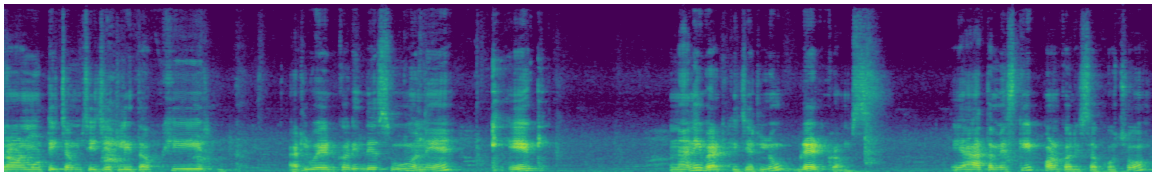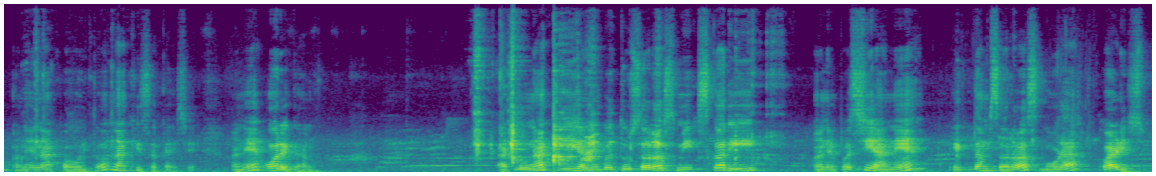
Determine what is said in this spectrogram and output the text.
ત્રણ મોટી ચમચી જેટલી તપખીર, આટલું એડ કરી દેશું અને એક નાની વાટકી જેટલું બ્રેડ ક્રમ્સ એ આ તમે સ્કીપ પણ કરી શકો છો અને નાખવા હોય તો નાખી શકાય છે. અને ઓરેગાનો આટલું નાખી અને બધું સરસ મિક્સ કરી અને પછી આને એકદમ સરસ ગોળા વાળીશું.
